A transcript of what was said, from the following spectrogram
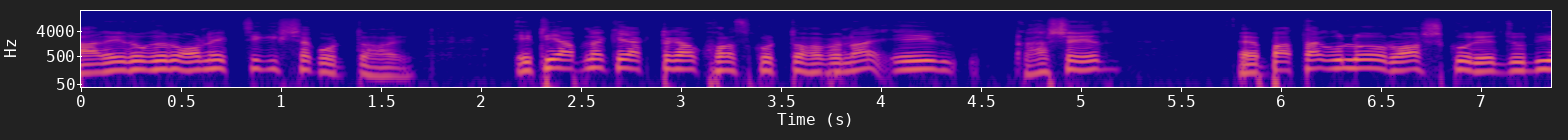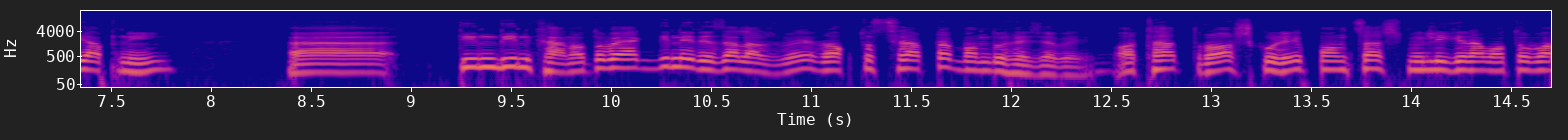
আর এই রোগের অনেক চিকিৎসা করতে হয়। এটি আপনাকে এক টাকাও খরচ করতে হবে না। এই ঘাসের পাতাগুলো রস করে যদি আপনি তিন দিন খান অথবা একদিনে রেজাল্ট আসবে, রক্তস্রাবটা বন্ধ হয়ে যাবে। অর্থাৎ রস করে পঞ্চাশ মিলিগ্রাম অথবা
